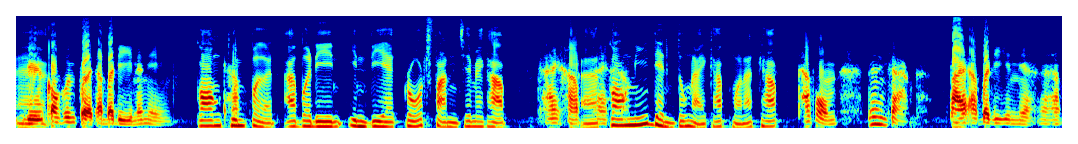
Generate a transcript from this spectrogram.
นะหรือกองทุนเปิดอับดีนั่นเอง กองทุนเปิดอาบดีนอินเดียโกรดฟันใช่ไหมครับใช่ครับอ่าใช่กคอรังบนี้เด่นตรงไหนครับหมอนัทครับ ครับผมเนื่องจากปลายอับดีนเนี่ยนะครับ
